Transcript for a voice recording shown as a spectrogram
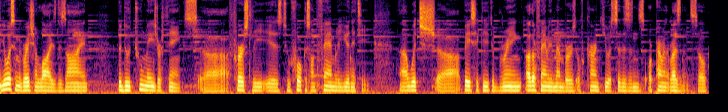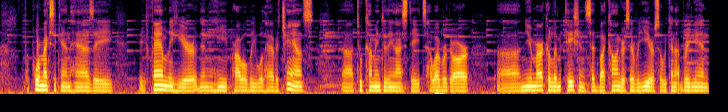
U.S. immigration law is designed to do two major things. Uh, firstly is to focus on family unity, uh, which uh, basically to bring other family members of current U.S. citizens or permanent residents. So if a poor Mexican has a, a family here, then he probably will have a chance uh, to come into the United States. However, there are uh, numerical limitations set by Congress every year, so we cannot bring in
